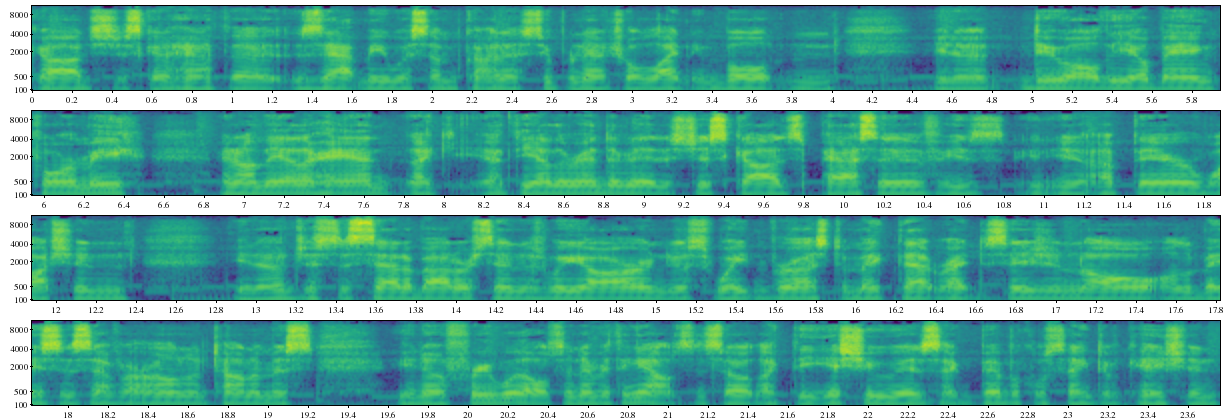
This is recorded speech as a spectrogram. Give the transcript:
God's just going to have to zap me with some kind of supernatural lightning bolt and you know do all the obeying for me. And on the other hand, like at the other end of it, it's just God's passive. He's you know up there watching you know, just as sad about our sin as we are and just waiting for us to make that right decision, all on the basis of our own autonomous, you know, free wills and everything else. And so, like, the issue is like biblical sanctification,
